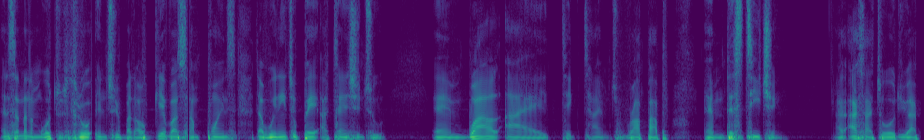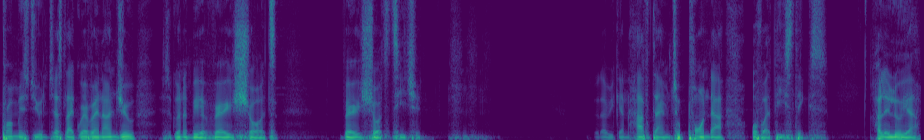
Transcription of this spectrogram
and something I'm going to throw into, but I'll give us some points that we need to pay attention to um, while I take time to wrap up um, this teaching. As I told you, I promised you, just like Reverend Andrew, it's going to be a very short, very short teaching. so that we can have time to ponder over these things. Hallelujah.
